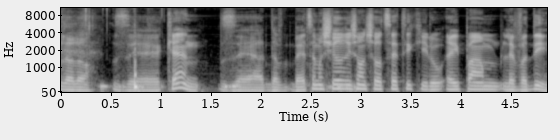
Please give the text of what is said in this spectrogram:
לא, לא. זה, כן, זה בעצם השיר הראשון שהוצאתי כאילו אי פעם לבדי.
